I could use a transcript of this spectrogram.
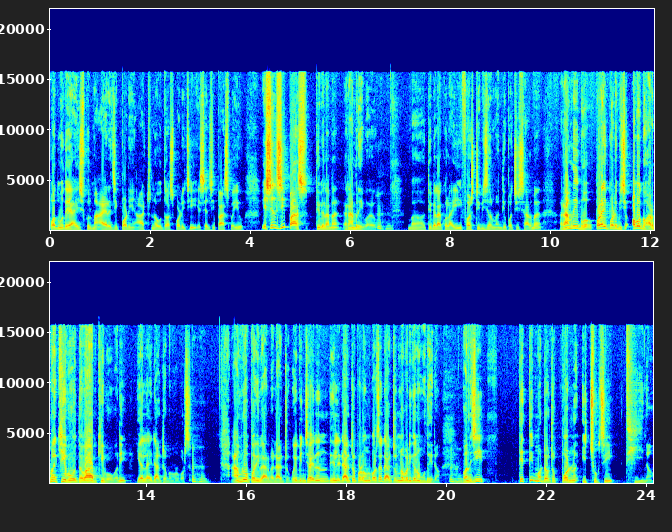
पद्मोदय हाई स्कुलमा आएर चाहिँ पढेँ। आठ नौ दस पढेपछि एसएलसी पास भयो। एसएलसी पास त्यो बेलामा राम्रै भयो। त्यो बेलाको लागि फर्स्ट डिभिजन भन्थ्यो पच्चिस सालमा। राम्रै भयो। पढाइ पढेपछि अब घरमा के भयो दबाब के भयो भने यसलाई डाक्टर बनाउनुपर्छ। हाम्रो परिवारमा डाक्टर कोही पनि छैनन् त्यसले डाक्टर पढाउनुपर्छ डाक्टर नपढिकन हुँदैन। भनेपछि त्यति म डाक्टर पढ्न इच्छुक चाहिँ थिइनँ।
